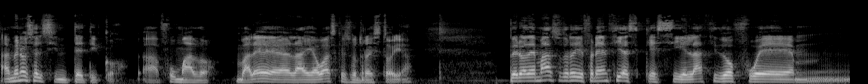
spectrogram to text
Al menos el sintético, fumado, ¿vale? La ayahuasca es otra historia. Pero además, otra diferencia es que si el ácido fue. Mm,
